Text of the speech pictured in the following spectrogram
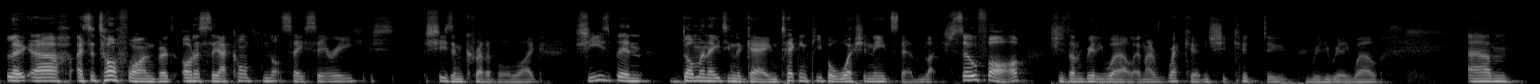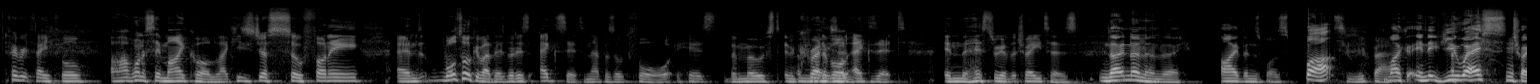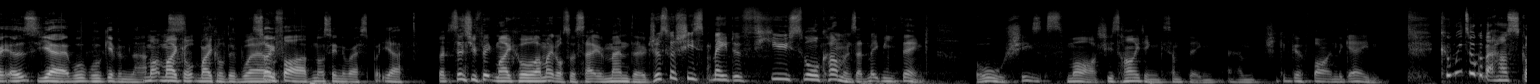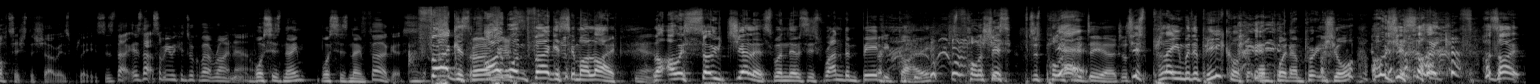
Like, uh, it's a tough one, but honestly, I can't not say Cirie. She's incredible. Like, she's been dominating the game, taking people where she needs them. Like, so far, she's done really well, and I reckon she could do really, really well. Um, favorite faithful. Oh, I want to say Michael. Like, he's just so funny, and we'll talk about this. But his exit in episode four is the most incredible Amazing. exit in the history of the traitors. No, no, no, no. Ivan's was, but To be fair, Michael in the US traitors, yeah, we'll, we'll give him that. Mi- Michael, Michael did well. So far, I've not seen the rest, but yeah. But since you picked Michael, I might also say Amanda, just because she's made a few small comments that make me think, oh, she's smart. She's hiding something. Um, she could go far in the game. Can we talk about how Scottish the show is, please? Is that is that something we can talk about right now? What's his name? What's his name? Fergus. Fergus. I Fergus. want Fergus in my life. Yeah. Like I was so jealous when there was this random bearded guy just polishing, just, polishing yeah, a deer. Just, just playing with a peacock at one point. I'm pretty sure. I was just like, I was like,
